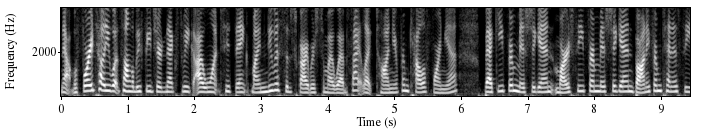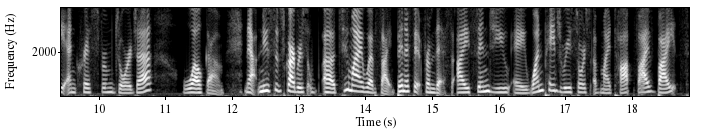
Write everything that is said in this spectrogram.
Now, before I tell you what song will be featured next week, I want to thank my newest subscribers to my website, like Tanya from California, Becky from Michigan, Marcy from Michigan, Bonnie from Tennessee, and Chris from Georgia welcome. Now, new subscribers uh, to my website benefit from this. I send you a one page resource of my top five bites.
